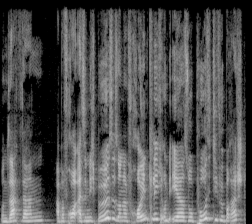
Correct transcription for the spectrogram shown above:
und sagte dann, aber also nicht böse, sondern freundlich und eher so positiv überrascht.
